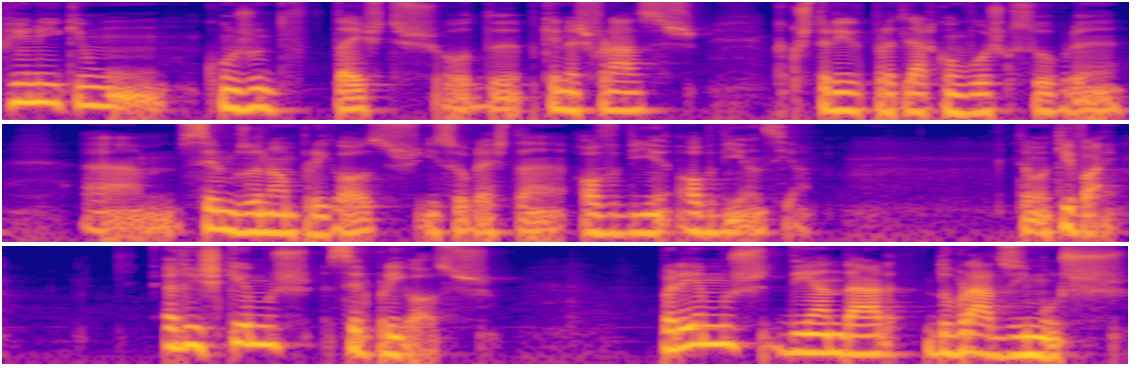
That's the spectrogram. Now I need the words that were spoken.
reuni aqui um conjunto de textos ou de pequenas frases que gostaria de partilhar convosco sobre um, sermos ou não perigosos e sobre esta obedi obediência. Então aqui vai. Arrisquemos ser perigosos. Paremos de andar dobrados e murchos.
